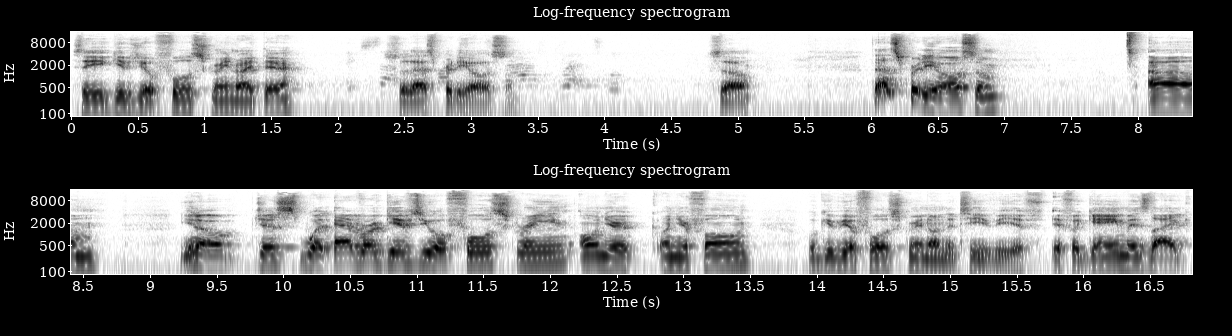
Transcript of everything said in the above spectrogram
see, it gives you a full screen right there. So that's pretty awesome. So that's pretty awesome. Um, you know, just whatever gives you a full screen on your on your phone will give you a full screen on the TV. If if a game is like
